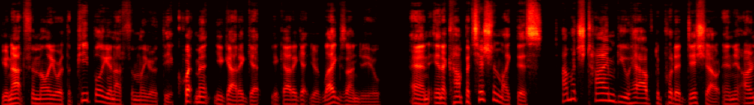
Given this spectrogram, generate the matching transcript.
you're not familiar with the people, you're not familiar with the equipment. You got to get you got to get your legs under you. And in a competition like this, how much time do you have to put a dish out? And are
